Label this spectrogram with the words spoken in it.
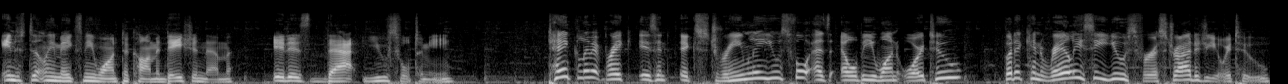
instantly makes me want to commendation them. It is that useful to me. Tank Limit Break isn't extremely useful as LB1 or 2, but it can rarely see use for a strategy or two.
